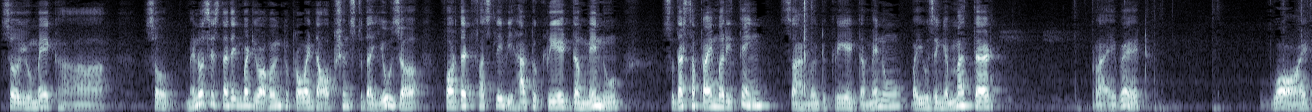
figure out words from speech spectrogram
so you make, uh, so menus is nothing but you are going to provide the options to the user. For that, firstly, we have to create the menu. So that's the primary thing. So I'm going to create the menu by using a method private void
